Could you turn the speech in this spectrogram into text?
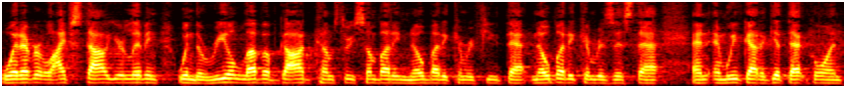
whatever lifestyle you're living, when the real love of God comes through somebody, nobody can refute that. Nobody can resist that. And, and we've got to get that going,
